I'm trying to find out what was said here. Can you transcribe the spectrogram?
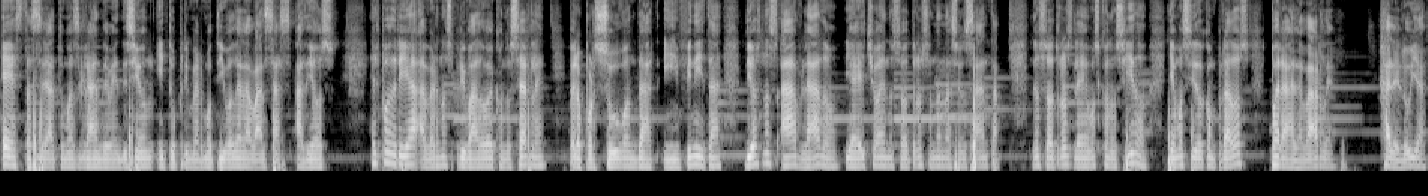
esta sea tu más grande bendición y tu primer motivo de alabanzas a Dios. Él podría habernos privado de conocerle, pero por su bondad infinita, Dios nos ha hablado y ha hecho de nosotros una nación santa. Nosotros le hemos conocido y hemos sido comprados para alabarle. Aleluya.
